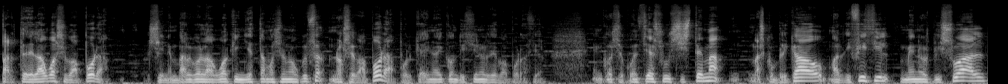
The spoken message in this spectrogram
parte del agua se evapora Sin embargo, el agua que inyectamos en un acuífero no se evapora, porque ahí no hay condiciones de evaporación. En consecuencia, es un sistema más complicado, más difícil, menos visual.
